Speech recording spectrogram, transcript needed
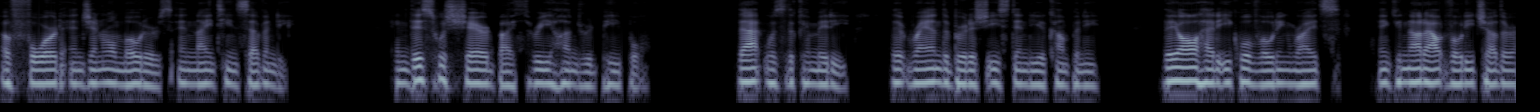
of Ford and General Motors in 1970 and this was shared by 300 people. That was the committee that ran the British East India Company. They all had equal voting rights and could not outvote each other,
